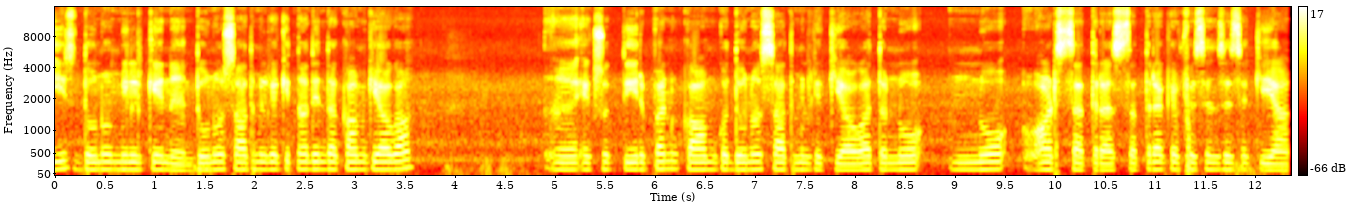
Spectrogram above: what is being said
इस दोनों मिलके ने, दोनों साथ मिलकर कितना दिन तक काम किया होगा? एक सौ तिरपन काम को दोनों साथ मिलकर किया होगा तो नौ नौ, आठ, सत्रह। सत्रह के एफिशिएंसी से किया।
